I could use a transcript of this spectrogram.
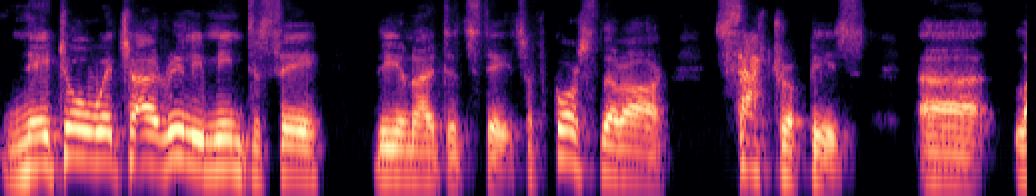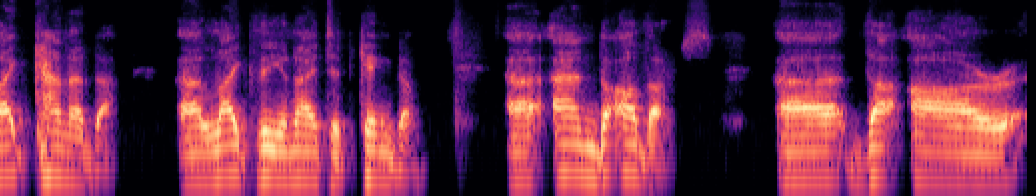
NATO, which I really mean to say the United States. Of course, there are satrapies uh, like Canada, uh, like the United Kingdom, and others. That are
